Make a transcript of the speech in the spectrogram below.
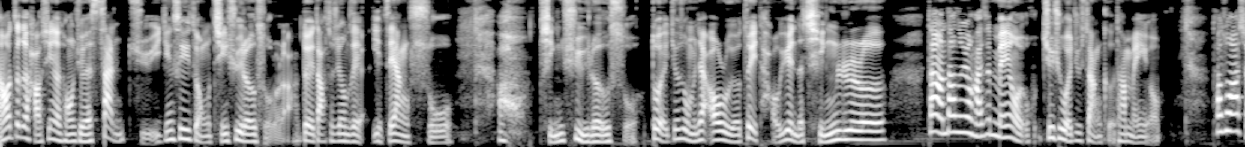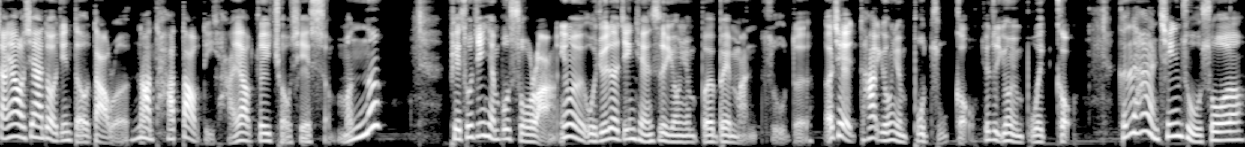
然后这个好心的同学善举已经是一种情绪勒索了啦。对，大师兄这样也这样说哦，情绪勒索，对，就是我们家欧鲁有最讨厌的情勒。当然，大师兄还是没有继续回去上课，他没有。他说他想要的现在都已经得到了，那他到底还要追求些什么呢？撇除金钱不说啦，因为我觉得金钱是永远不会被满足的，而且他永远不足够，就是永远不会够。可是他很清楚说，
